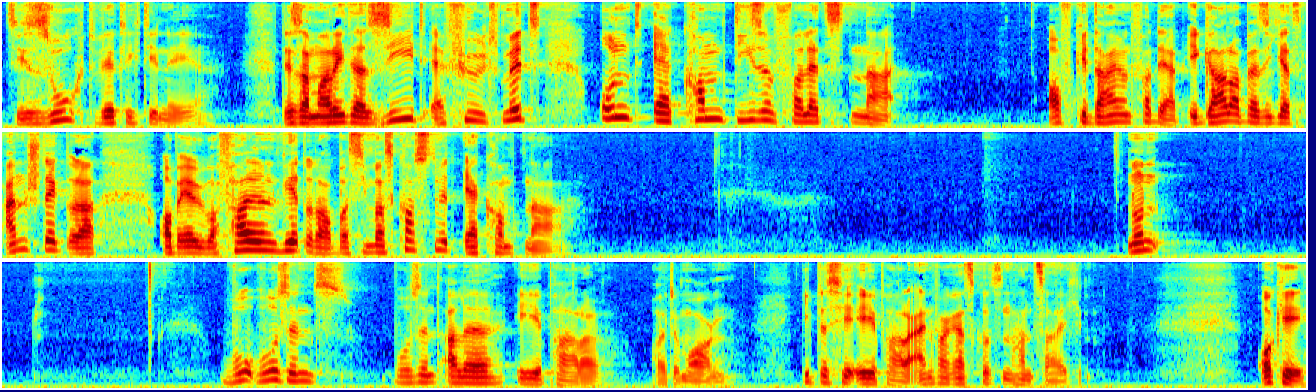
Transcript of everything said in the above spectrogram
Sie sucht wirklich die Nähe. Der Samariter sieht, er fühlt mit und er kommt diesem Verletzten nah auf Gedeih und Verderb. Egal, ob er sich jetzt ansteckt oder ob er überfallen wird oder ob es ihm was kosten wird, er kommt nah. Nun, wo, wo, sind, wo sind alle Ehepaare heute Morgen? Gibt es hier Ehepaare? Einfach ganz kurz ein Handzeichen. Okay,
